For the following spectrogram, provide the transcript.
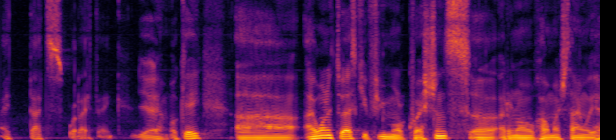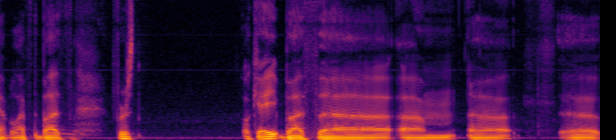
I, that's what I think. Yeah. Okay. Uh, I wanted to ask you a few more questions. Uh, I don't know how much time we have left, but first, okay. But uh, um, uh,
